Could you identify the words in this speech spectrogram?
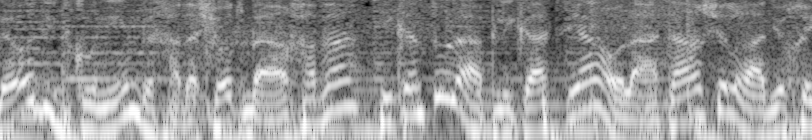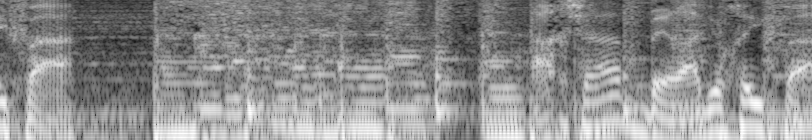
לעוד עדכונים וחדשות בהרחבה, היכנסו לאפליקציה או לאתר של רדיו חיפה. עכשיו ברדיו חיפה,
